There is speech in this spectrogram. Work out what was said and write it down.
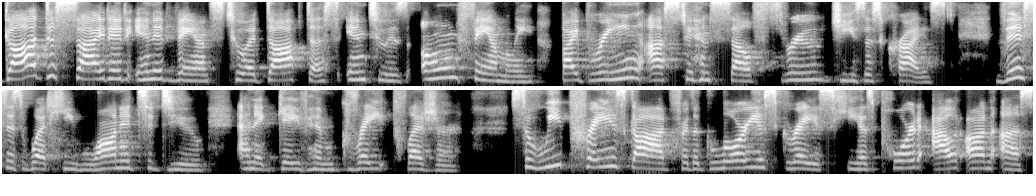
God decided in advance to adopt us into his own family by bringing us to himself through Jesus Christ. This is what he wanted to do, and it gave him great pleasure. So we praise God for the glorious grace he has poured out on us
